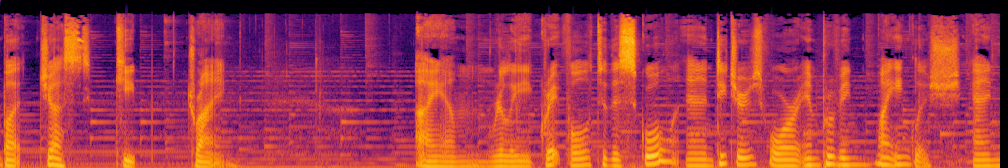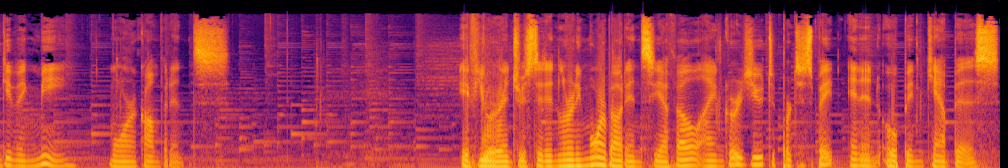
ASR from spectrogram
but just keep trying. I am really grateful to this school and teachers for improving my English and giving me more confidence. If you are interested in learning more about NCFL, I encourage you to participate in an open campus.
